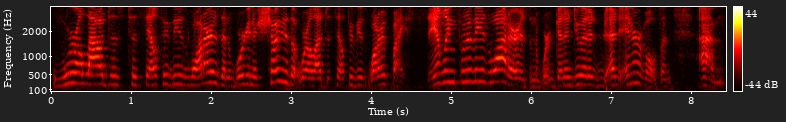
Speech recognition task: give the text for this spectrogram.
we're allowed to, to sail through these waters and we're going to show you that we're allowed to sail through these waters by sailing through these waters and we're going to do it at, at intervals and um,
